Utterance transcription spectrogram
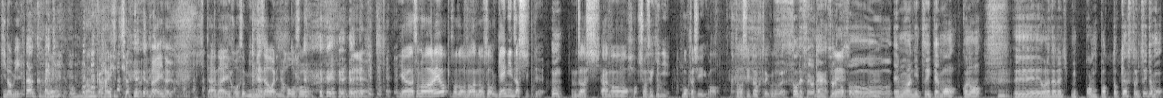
気飲み。なんか入っちゃってもうなんか入っちゃったじゃないのよ。汚い放送、耳障りな放送。ねえいや、そのあれよ、その、そうあの、そう、芸人雑誌って、雑誌、あの、ほ書籍に僕たちが出させていただくということで。そうですよね。それこそ、M1 についても、この、えー、オールナイトニッポッドキャストについても、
